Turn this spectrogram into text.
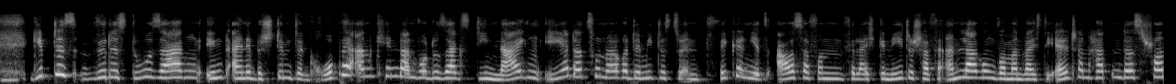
Mhm. Gibt es, würdest du sagen, irgendeine bestimmte Gruppe an Kindern, wo du sagst, die neigen eher dazu, Neurodermitis zu entwickeln, jetzt außer von vielleicht genetischer Veranlagung, wo man weiß, die Eltern hatten das schon?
